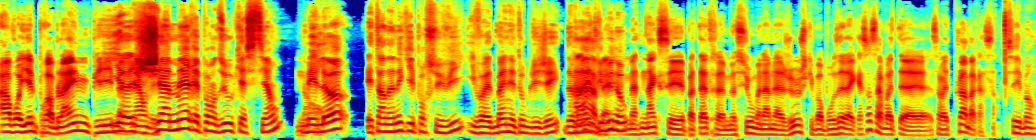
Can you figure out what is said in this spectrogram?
envoyé le problème, puis il n'a est- jamais répondu aux questions, Non. mais là, étant donné qu'il est poursuivi, il va être bien être obligé devant Ah, les ben, tribunaux. maintenant que c'est peut-être euh, monsieur ou madame la juge qui va poser la question, ça va être, euh, ça va être plus embarrassant. C'est bon.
